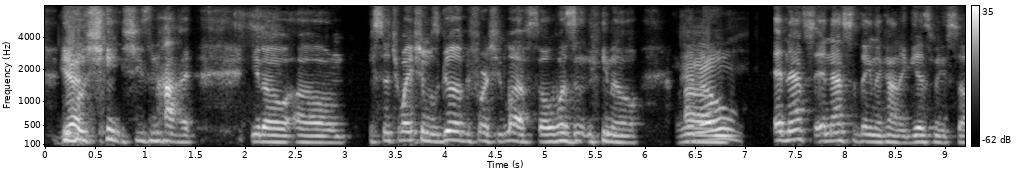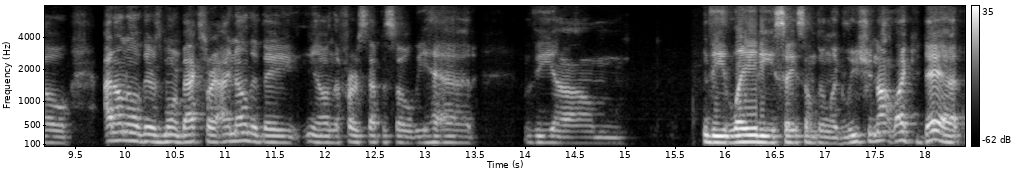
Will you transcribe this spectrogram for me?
You know, she she's not, you know, um the situation was good before she left, so it wasn't, you know, you know. Um, and that's and that's the thing that kind of gets me. So I don't know if there's more backstory. I know that they, you know, in the first episode we had the um the lady say something like, "At you're not like your dad."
